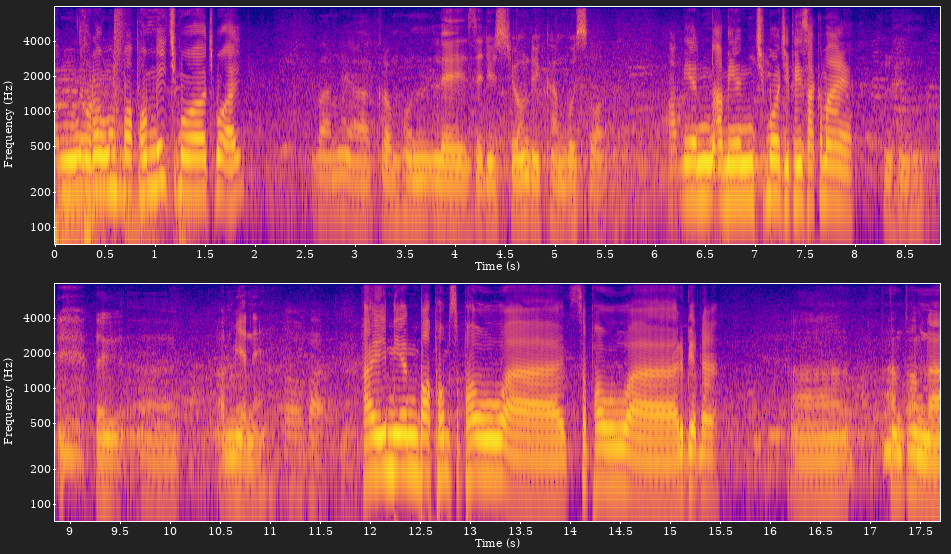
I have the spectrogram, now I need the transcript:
អឺរោងបោះភូមិនេះឈ្មោះឈ្មោះអី បាទនេះអាក្រុមហ៊ុន Les Éditions du Cambourg អត់មានអត់មានឈ្មោះជាភាសាខ្មែរនៅអឺអត់មានទេបាទហើយមានបោះភូមិសភៅអឺសភៅអឺរបៀបណាអឺតាមធម្មតា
